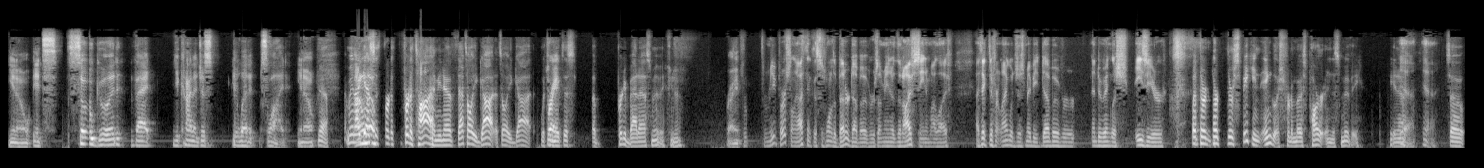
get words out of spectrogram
you know, it's so good that you kind of just you let it slide. You know, Yeah. I mean, I I, guess it's for the for the time, you know, if that's all you got, that's all you got, which Right. make this a pretty badass movie, you know. right? For me personally, I think this is one of the better dub overs. I mean, that I've seen in my life. I think different languages maybe dub over into English easier. But they're they're they're speaking English for the most part in this movie, you know. Yeah, yeah. So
